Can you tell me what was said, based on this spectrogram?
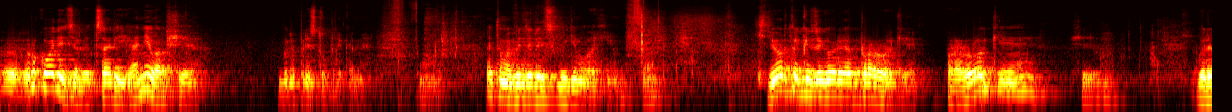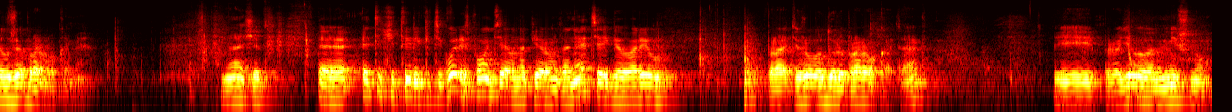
руководители, цари, они вообще были преступниками. Это мы видели из книги Малахим. Четвертая категория – пророки. Пророки были лжепророками. Значит, э, эти четыре категории, вспомните, я на первом занятии говорил про тяжелую долю пророка, так? И приводил вам Мишну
